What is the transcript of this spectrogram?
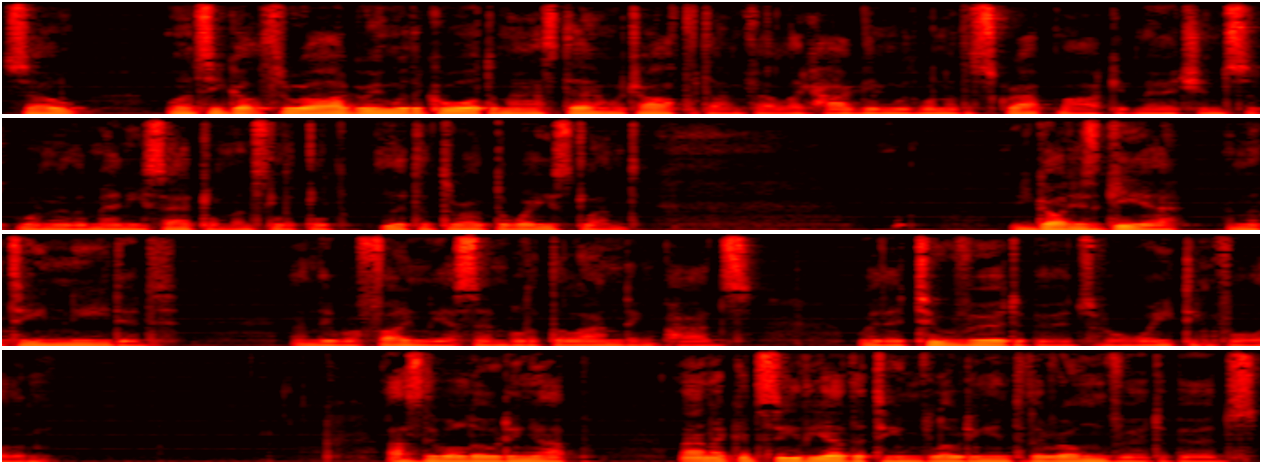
So, once he got through arguing with the quartermaster, which half the time felt like haggling with one of the scrap market merchants at one of the many settlements littered throughout the wasteland, he got his gear and the team needed, and they were finally assembled at the landing pads, where their two vertibirds were waiting for them. As they were loading up, Lana could see the other teams loading into their own vertibirds,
